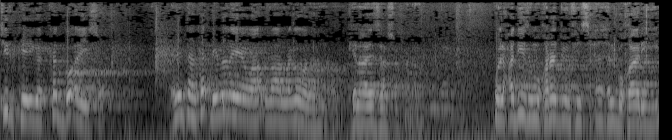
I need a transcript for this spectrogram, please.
jirkayga ka go'ayso intaan ka dhimanaya waa laga wadaa kinaayo saasoo kale والxadيiث مkرج في صحيiح البخhاaرiي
